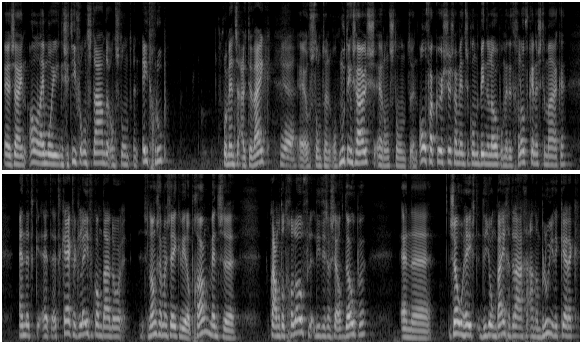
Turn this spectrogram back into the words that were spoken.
Er zijn allerlei mooie initiatieven ontstaan. Er ontstond een eetgroep voor mensen uit de wijk. Er ontstond een ontmoetingshuis. Er ontstond een alfa-cursus waar mensen konden binnenlopen om met het geloof kennis te maken. En het, het, het kerkelijk leven kwam daardoor langzaam maar zeker weer op gang. Mensen kwamen tot geloof, lieten zichzelf dopen. En eh, zo heeft de Jong bijgedragen aan een bloeiende kerk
